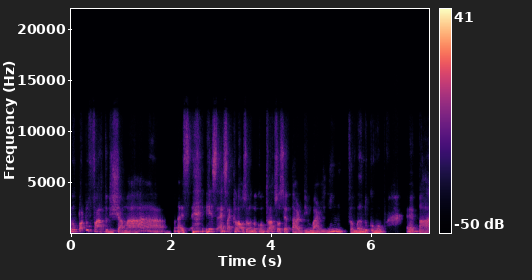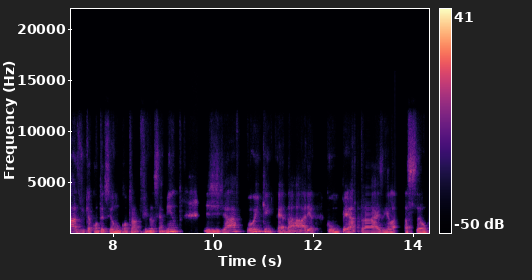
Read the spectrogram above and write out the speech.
o próprio fato de chamar ah, essa cláusula no contrato societário de Marlin, tomando como é, base o que aconteceu num contrato de financiamento, já põe quem é da área com o um pé atrás em relação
